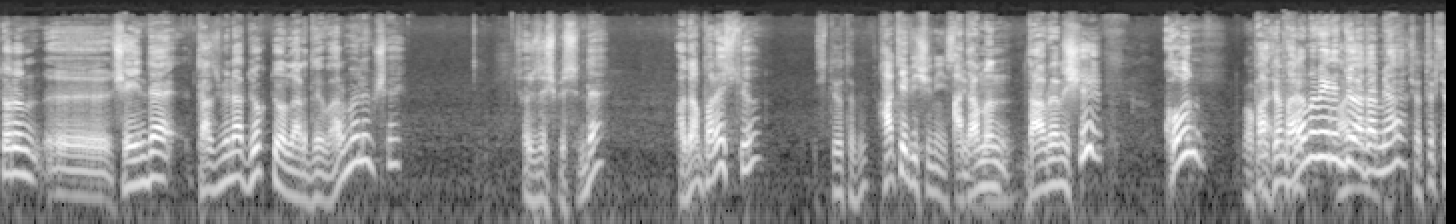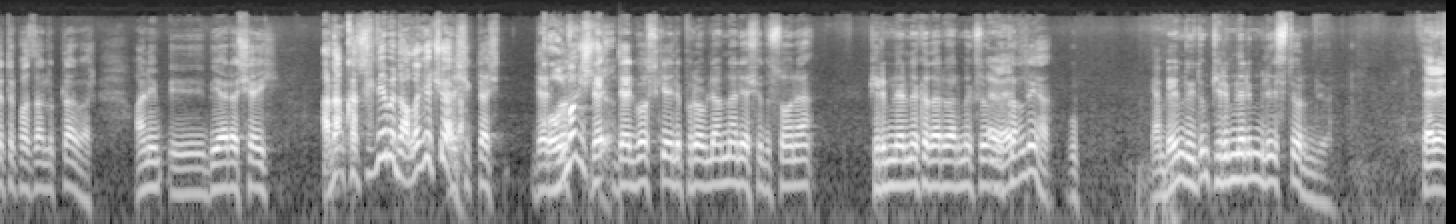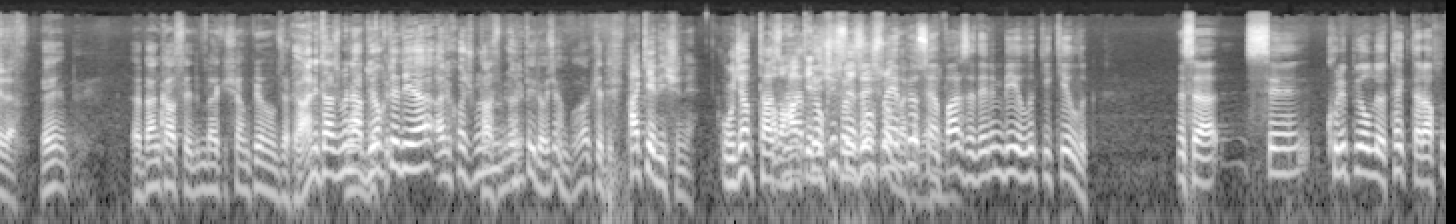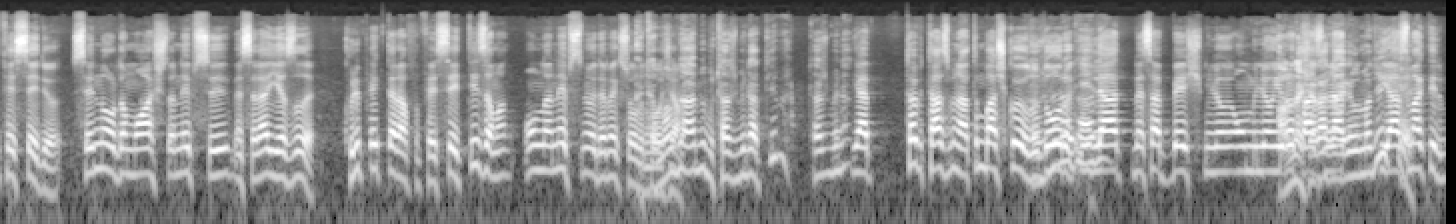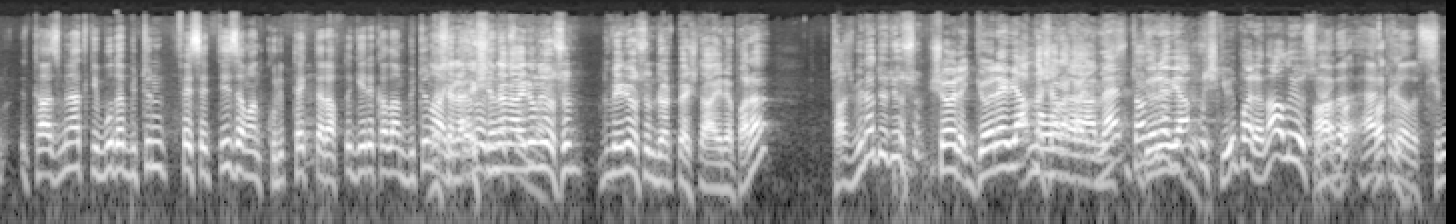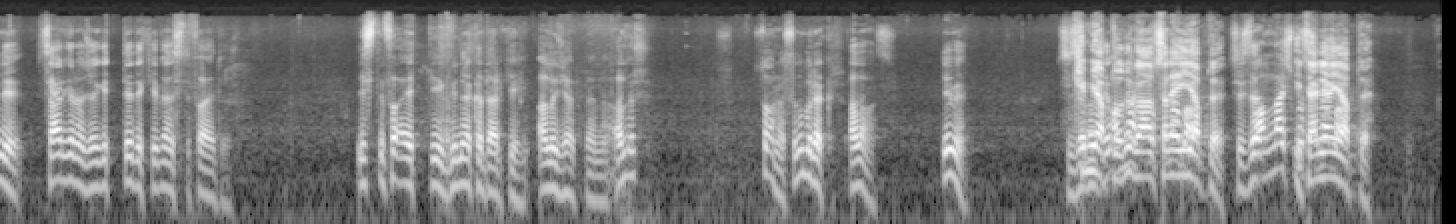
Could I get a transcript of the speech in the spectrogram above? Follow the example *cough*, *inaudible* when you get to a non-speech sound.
Doktorun e, şeyinde tazminat yok diyorlardı. Var mı öyle bir şey? Sözleşmesinde. Adam para istiyor. İstiyor tabii. Hak edişini istiyor. Adamın davranışı kovun. Yok Pa- hocam, para mı verin diyor adam ya. Çatır çatır pazarlıklar var. Hani e, bir ara şey Adam kasıtlı mı? Dalga geçiyor adam. Beşiktaş Del, Olmak Bos- istiyor. De- Del Bosque ile problemler yaşadı sonra primlerine kadar vermek zorunda Evet. kaldı ya. Bu, yani benim duyduğum primlerimi bile istiyorum diyor. Ferreira. Ben, e, ben kalsaydım belki şampiyon olacak. Yani tazminat Muhabbeti- yok dedi ya Ali Koç bunun. Tazminat değil hocam bu hak ediş. Hak edişini. Hocam hak tazminat yok. edişi sezon Sözleşme sonuna yapıyorsan kadar. farz edelim bir yıllık iki yıllık. Mesela seni kulüp yolluyor tek taraflı feshe ediyor. Senin orada maaşların hepsi mesela yazılı. Kulüp tek taraflı feshe ettiği zaman onların hepsini ödemek zorunda E Tamam hocam. da abi bu tazminat değil mi? Tazminat. Ya tabii tazminatın başka yolu Tazminat doğru. abi. İlla mesela 5 milyon 10 milyon euro Anlaşarak tazminat değil ki. yazmak değil. Tazminat gibi bu da bütün feshettiği zaman kulüp tek taraflı geri kalan bütün Mesela aylıklarını ödemek eşinden zorunda. ayrılıyorsun. Veriyorsun 4-5 daire para. Tazminat ödüyorsun. Şöyle görev yapmamana Anlaşarak rağmen ayrılıyorsun, tazminat görev ediyorsun. yapmış gibi paranı alıyorsun. Abi, Ba- her türlü alırsın. Şimdi Sergen Hoca gitti dedi ki ben istifa ediyorum. İstifa ettiği güne kadar ki alacaklarını alır. Sonrasını bırakır. Alamaz. Değil mi? Sizden Kim yaptı onu? Galatasaray iyi yaptı. Sizden Anlaşmasına İtalyan bağlı. yaptı.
